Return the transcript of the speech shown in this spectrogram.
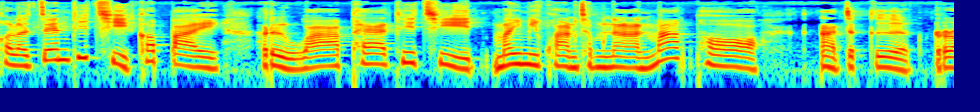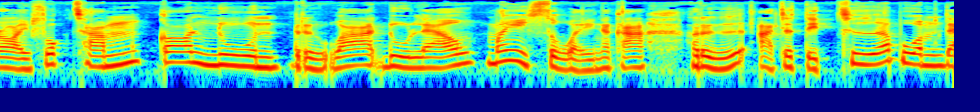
คอลลาเจนที่ฉีดเข้าไป หรือว่าแพทย์ที่ฉีดไม่มีความชำนาญมากพอ อาจจะเกิดรอยฟกช้ำก้อนนูน หรือว่าดูแล้วไม่สวยนะคะ หรืออาจจะติดเชื้อบวมแด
